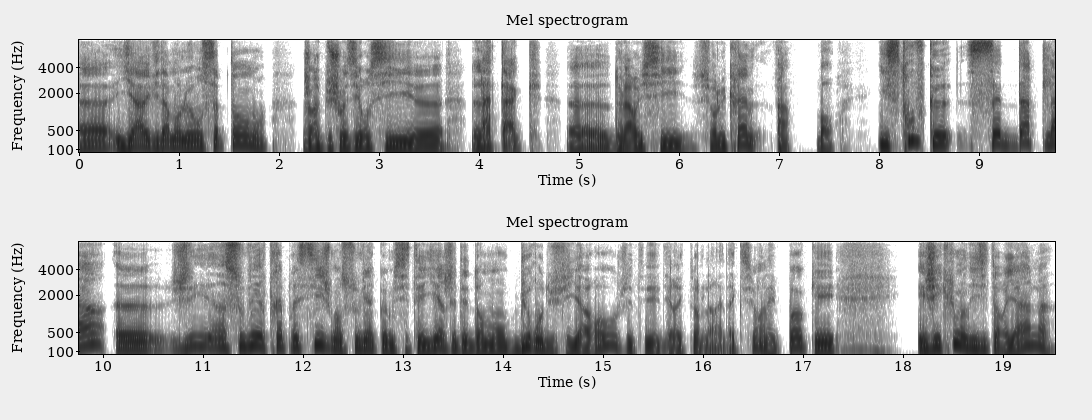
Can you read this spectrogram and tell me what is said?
Euh, il y a évidemment le 11 septembre. J'aurais pu choisir aussi l'attaque de la Russie sur l'Ukraine. Enfin, bon, il se trouve que cette date-là, euh, j'ai un souvenir très précis, je m'en souviens comme si c'était hier, j'étais dans mon bureau du Figaro, j'étais directeur de la rédaction à l'époque, et, et j'ai écrit mon éditorial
